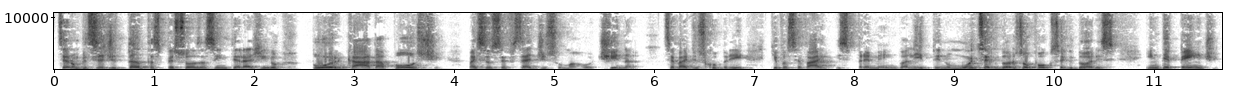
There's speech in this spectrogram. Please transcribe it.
Você não precisa de tantas pessoas assim interagindo por cada post. Mas se você fizer disso uma rotina, você vai descobrir que você vai espremendo ali, tendo muitos seguidores ou poucos seguidores. Independe,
